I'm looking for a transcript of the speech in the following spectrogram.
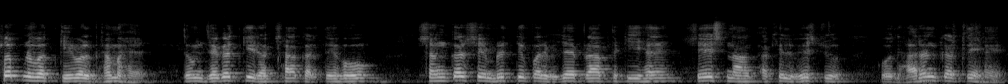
स्वप्नवत केवल भ्रम है। तुम जगत की रक्षा करते हो। शंकर से मृत्यु पर विजय प्राप्त की है। शेष नाग अखिल विश्व को धारण करते हैं।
